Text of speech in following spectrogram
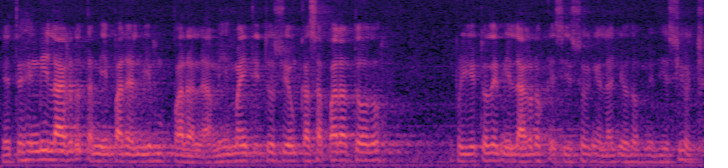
Este es en Milagro, también para, el la misma institución Casa para Todos, un proyecto de Milagro que se hizo en el año 2018.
